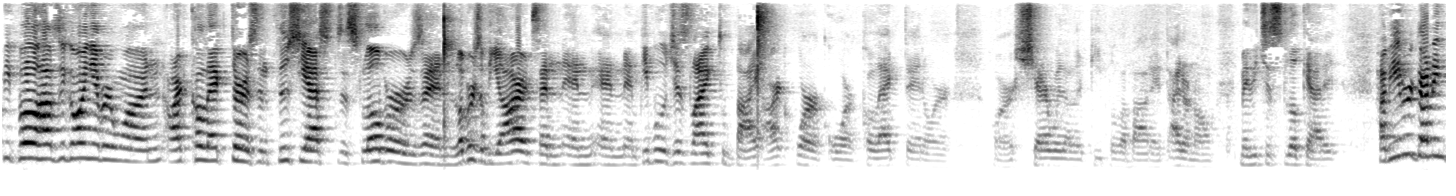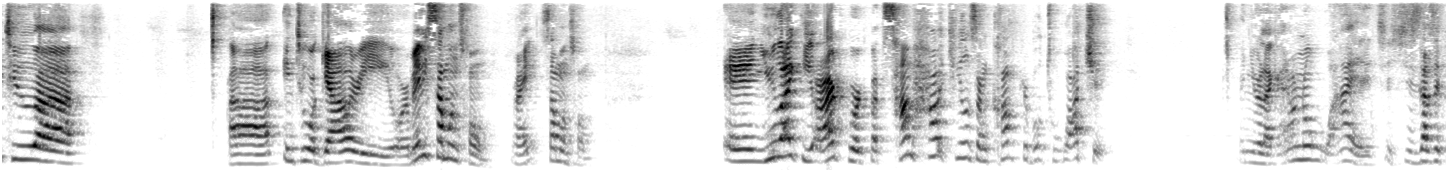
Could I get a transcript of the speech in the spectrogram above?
People, how's it going everyone? Art collectors, enthusiasts, lovers, and lovers of the arts and, and, and, and people who just like to buy artwork or collect it or or share with other people about it. I don't know. Maybe just look at it. Have you ever gone into uh, uh, into a gallery or maybe someone's home, right? Someone's home. And you like the artwork, but somehow it feels uncomfortable to watch it and you're like, I don't know why. It just doesn't.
